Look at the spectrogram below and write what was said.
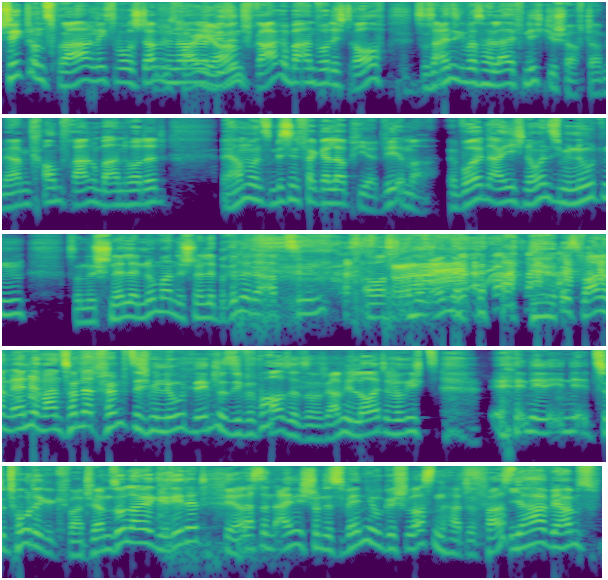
Schickt uns Fragen, nächste Woche Staffelfinale. Frage, Wir sind Frage beantwortet drauf. Das ist das Einzige, was wir live nicht geschafft haben. Wir haben kaum Fragen beantwortet. Wir haben uns ein bisschen vergaloppiert, wie immer. Wir wollten eigentlich 90 Minuten so eine schnelle Nummer, eine schnelle Brille da abziehen, aber es waren am Ende, es waren am Ende waren es 150 Minuten inklusive Pause. So, wir haben die Leute wirklich in, in, in, zu Tode gequatscht. Wir haben so lange geredet, dass dann eigentlich schon das Venue geschlossen hatte fast. Ja, wir haben es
